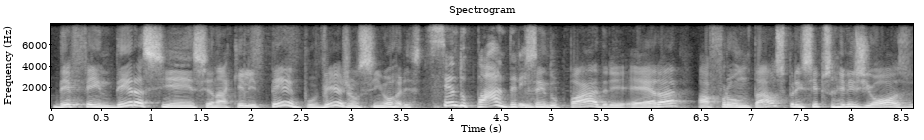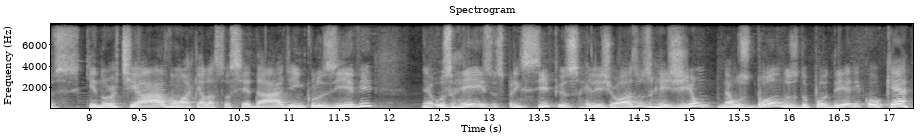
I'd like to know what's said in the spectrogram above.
defender a ciência naquele tempo, vejam, senhores, Sendo padre, sendo padre, era afrontar os princípios religiosos que norteavam aquela sociedade, inclusive né, os reis, os princípios religiosos regiam né, os donos do poder e qualquer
